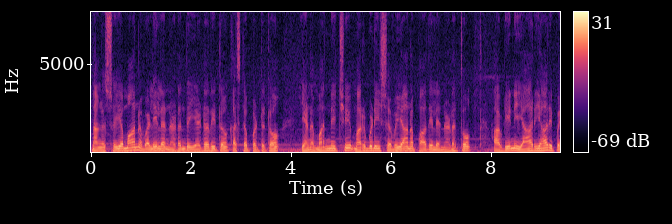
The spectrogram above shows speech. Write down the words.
நாங்கள் சுயமான வழியில் நடந்து இடறிட்டோம் கஷ்டப்பட்டுட்டோம். என்னை மன்னித்து மறுபடியும் செவ்வையான பாதையில் நடத்தும். அப்படின்னு யார் யார் இப்போ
